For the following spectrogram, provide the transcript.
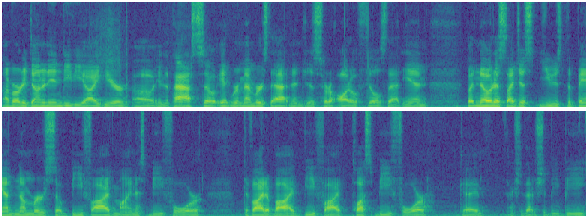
I've already done an NDVI here uh, in the past, so it remembers that and it just sort of auto fills that in. But notice I just used the band numbers, so B5 minus B4 divided by B5 plus B4. Okay, actually that should be B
